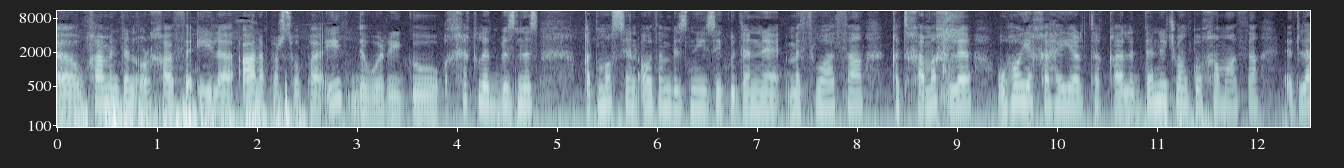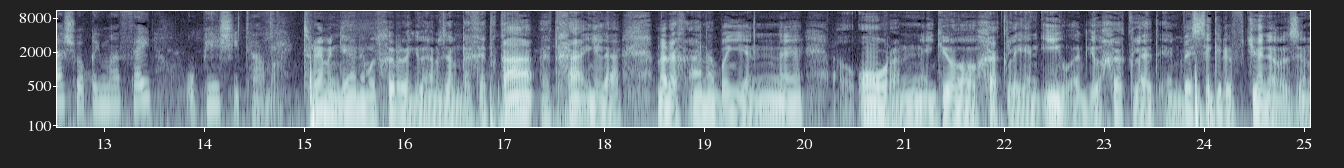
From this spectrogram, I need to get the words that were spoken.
أه وخامن دن أرخاثة إلى أنا برسوبا إيث دوريقو خقلت بزنس قد مصين أوذن بزنيزي قدن مثواثا قد خمخلة وهو يخهير تقال دن جوانقو خماثة إذ لا شو قيماثي وبيشي تاما. ترمن يعني متخرج همزم دخت قا تخائلة. مرخ أنا بين أورن جو خقلين إيوة جو خقلة investigative journalism.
